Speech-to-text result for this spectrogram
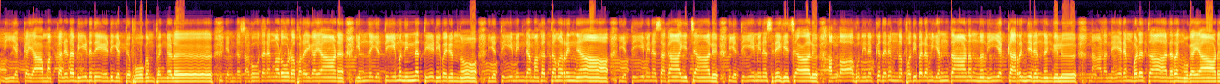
നീയൊക്കെ ആ മക്കളുടെ വീട് തേടിയിട്ട് പോകും പെങ്ങൾ. എന്റെ സഹോദരങ്ങളോട് പറയുകയാണ് ഇന്ന് യത്തീം നിന്നെ തേടി വരുന്നു. യത്തീമിന്റെ മഹത്വമറിഞ്ഞ യത്തീമിനെ സഹായിച്ചാൽ യത്തീമിനെ സ്നേഹിച്ചാൽ അള്ളാഹു നിനക്ക് തരുന്ന പ്രതിഫലം എന്താണെന്ന് നീയൊക്കെ അറിഞ്ഞിരുന്നെങ്കിൽ നാളെ നേരം വെളുത്താൽ ഇറങ്ങുകയാണ്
